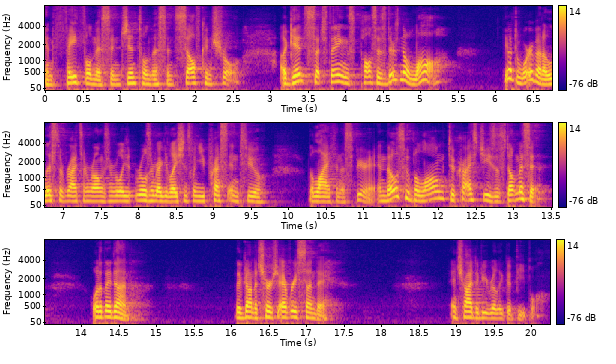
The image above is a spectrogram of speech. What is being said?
and faithfulness and gentleness and self control. Against such things, Paul says, there's no law. You don't have to worry about a list of rights and wrongs and rules and regulations when you press into the life and the Spirit. And those who belong to Christ Jesus, don't miss it. What have they done? They've gone to church every Sunday and tried to be really good people.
